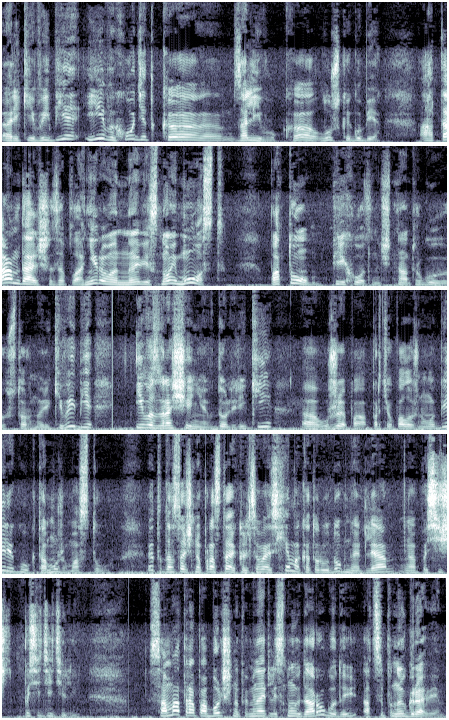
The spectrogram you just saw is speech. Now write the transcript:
реки Выбье и выходит к э, заливу, к Лужской губе. А там дальше запланирован навесной мост – потом переход значит, на другую сторону реки Выбье и возвращение вдоль реки э, уже по противоположному берегу к тому же мосту. Это достаточно простая кольцевая схема, которая удобная для э, посетителей. Сама тропа больше напоминает лесную дорогу, да и отсыпанную гравием.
